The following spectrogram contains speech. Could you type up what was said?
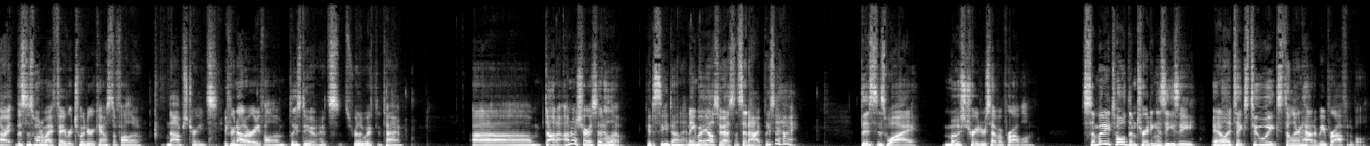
All right, this is one of my favorite Twitter accounts to follow, Knobs Trades. If you're not already following, please do. It's it's really worth your time. Um, Donna, I'm not sure I said hello. Good to see you, Donna. And anybody else who hasn't said hi, please say hi. This is why most traders have a problem. Somebody told them trading is easy, and it only takes two weeks to learn how to be profitable.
